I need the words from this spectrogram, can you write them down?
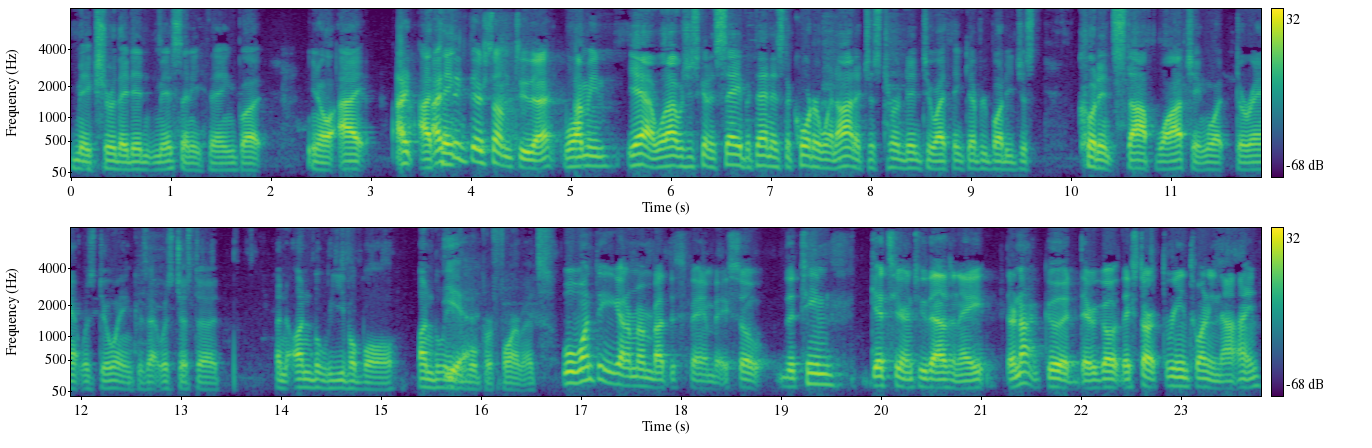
make sure they didn't miss anything, but you know I I, I I, think- think, there's something to that. Well, I mean, Yeah, well, I was just going to say, but then as the quarter went on, it just turned into I think everybody just couldn't stop watching what Durant was doing because that was just a an unbelievable, unbelievable Yeah. performance. Well, one thing you got to remember about this fan base. So the team gets here in 2008. They're not good. They go. They start three and 29.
